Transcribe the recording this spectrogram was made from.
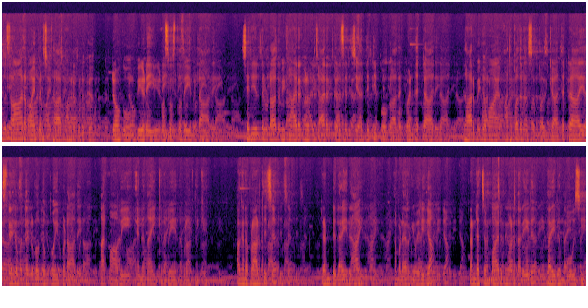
അവസാനമായി പരിശുദ്ധാത്മാവിനെ കൊടുക്കുക രോഗവും പീഡയും അസ്വസ്ഥതയും ഇല്ലാതെ. ശരീരത്തിലുണ്ടാകുന്ന വികാരങ്ങളും വിചാരങ്ങൾക്കനുസരിച്ച് ഞാൻ തെറ്റിപ്പോകാതെ വഴിതെറ്റാതെ ധാർമ്മികമായ അധപതനം സംഭവിക്കാതെ തെറ്റായ സ്നേഹബന്ധങ്ങളൊന്നും പോയിപ്പെടാതെ ആത്മാവേ എന്നെ നയിക്കണമേ എന്ന് പ്രാർത്ഥിക്കും അങ്ങനെ പ്രാർത്ഥിച്ച് രണ്ട് ലൈനായി നമ്മൾ ഇറങ്ങി വരിക. രണ്ടച്ചന്മാർ നിങ്ങളുടെ തലയിൽ തൈലം പൂശി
